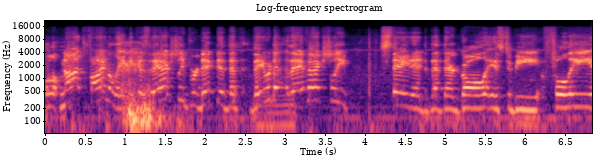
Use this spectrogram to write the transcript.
well, not finally because they actually predicted that they would. They've actually stated that their goal is to be fully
